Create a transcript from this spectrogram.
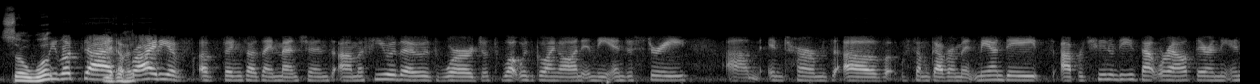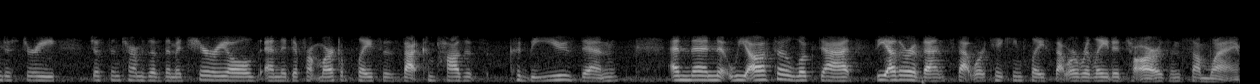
So what we looked at a variety of, of things, as I mentioned. Um, a few of those were just what was going on in the industry um, in terms of some government mandates, opportunities that were out there in the industry, just in terms of the materials and the different marketplaces that composites could be used in. And then we also looked at the other events that were taking place that were related to ours in some way.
